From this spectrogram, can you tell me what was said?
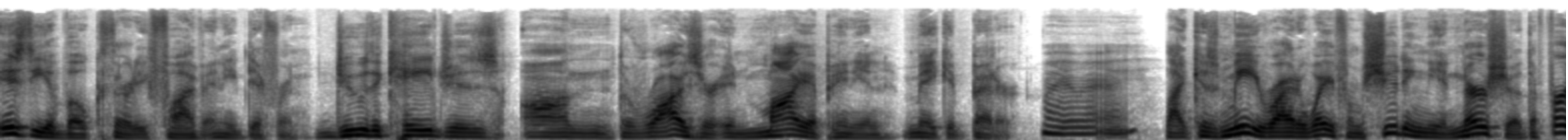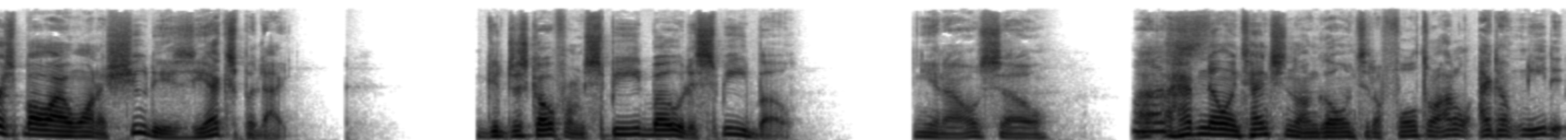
is the Evoke 35 any different? Do the cages on the riser, in my opinion, make it better? Right. Right. Right. Like, cause me right away from shooting the inertia, the first bow I want to shoot is the expedite. You could just go from speed bow to speed bow, you know. So Well, I, I have no intention on going to the full throttle. I don't need it.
